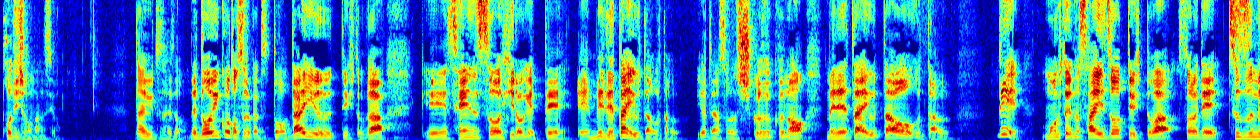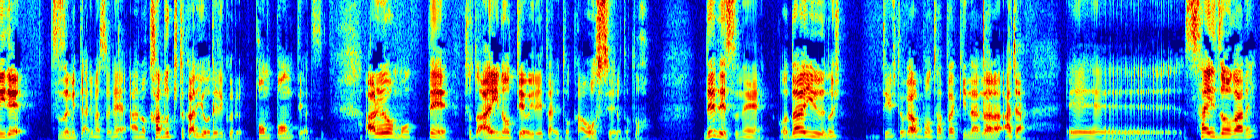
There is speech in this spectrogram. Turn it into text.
ポジションなんですよ。太夫と才蔵。で、どういうことをするかというと、太夫っていう人が、えー、センスを広げて、えー、めでたい歌を歌う。いわゆるその祝福のめでたい歌を歌う。で、もう一人の才蔵っていう人は、それで、鼓で、鼓ってありますよね。あの、歌舞伎とかでよう出てくる。ポンポンってやつ。あれを持って、ちょっと愛の手を入れたりとかをしていると。でですね、こ太夫のっていう人がもう叩きながら、あ、じゃあ、えー、才蔵がね、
